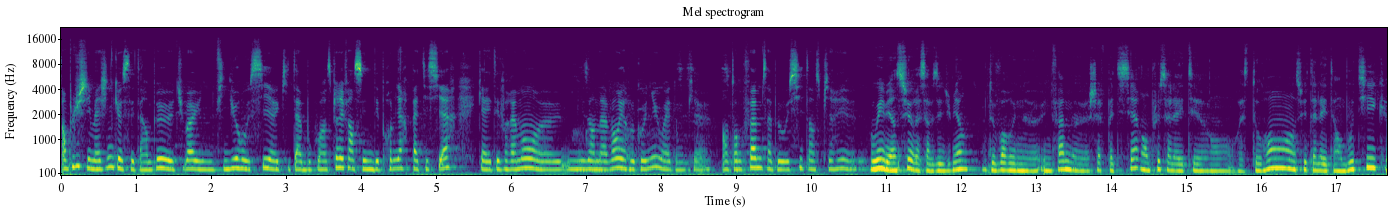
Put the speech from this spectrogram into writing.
en plus, j'imagine que c'était un peu, tu vois, une figure aussi euh, qui t'a beaucoup inspiré. Enfin, c'est une des premières pâtissières qui a été vraiment euh, mise en avant et reconnue. Ouais. Donc, euh, en tant que femme, ça peut aussi t'inspirer. Oui, bien sûr. Et ça faisait du bien de voir une, une femme chef pâtissière. En plus, elle a été en restaurant. Ensuite, elle a été en boutique.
